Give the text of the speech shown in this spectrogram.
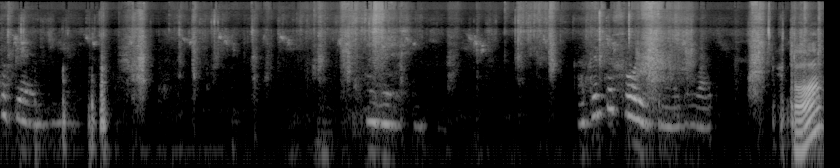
Таке. Ти ти що їх називаєш? То?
